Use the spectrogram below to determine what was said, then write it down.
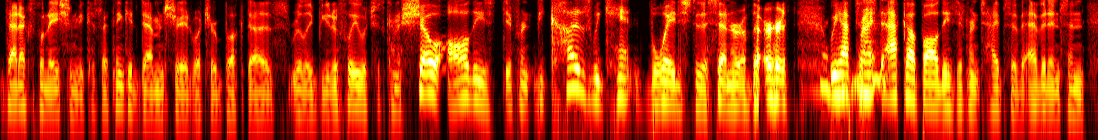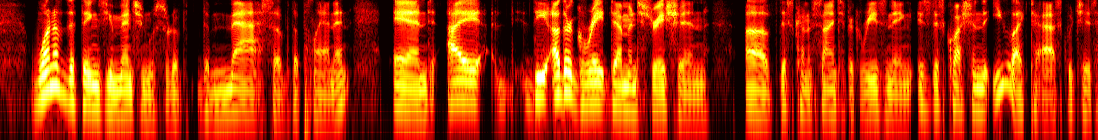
that explanation because I think it demonstrated what your book does really beautifully, which is kind of show all these different because we can't voyage to the center of the earth, we have to right. stack up all these different types of evidence. And one of the things you mentioned was sort of the mass of the planet. And I the other great demonstration of this kind of scientific reasoning is this question that you like to ask, which is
